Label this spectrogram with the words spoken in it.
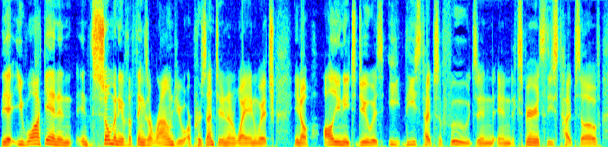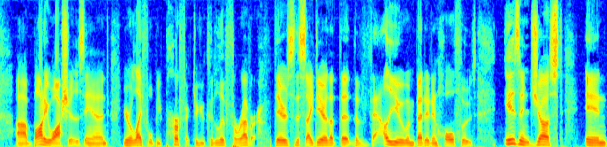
The, you walk in, and, and so many of the things around you are presented in a way in which, you know, all you need to do is eat these types of foods and, and experience these types of uh, body washes, and your life will be perfect, or you could live forever. There's this idea that the, the value embedded in Whole Foods isn't just in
